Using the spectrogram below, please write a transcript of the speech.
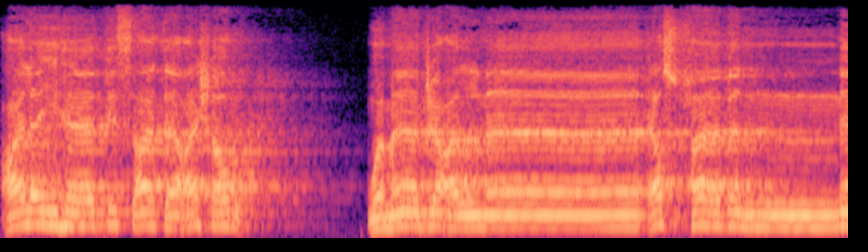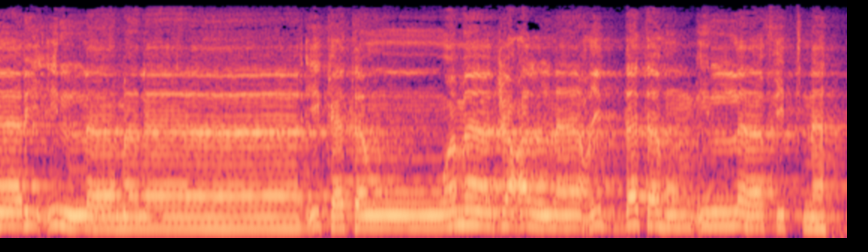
عليها تسعة عشر وما جعلنا أصحاب النار إلا ملائكة وما جعلنا عدتهم إلا فتنةً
